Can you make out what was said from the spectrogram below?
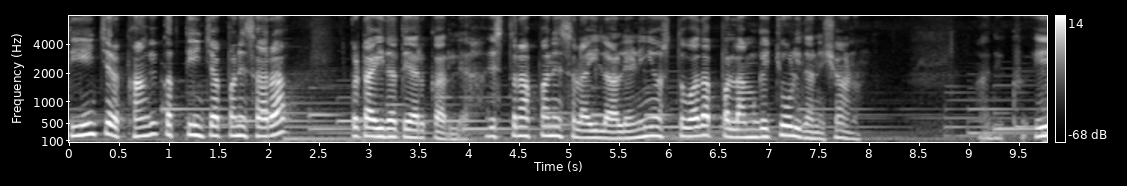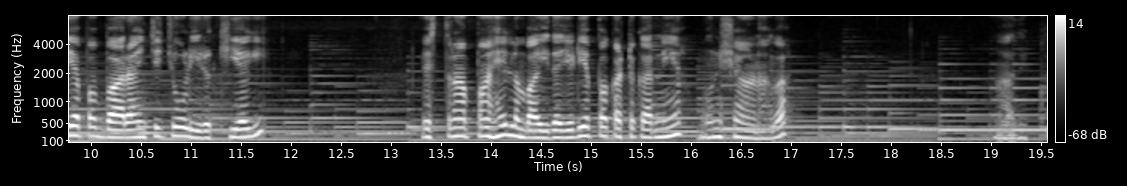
30 ਇੰਚ ਰੱਖਾਂਗੇ 31 ਇੰਚ ਆਪਾਂ ਨੇ ਸਾਰਾ ਕਟਾਈ ਦਾ ਤਿਆਰ ਕਰ ਲਿਆ। ਇਸ ਤਰ੍ਹਾਂ ਆਪਾਂ ਨੇ ਸਲਾਈ ਲਾ ਲੈਣੀ ਹੈ ਉਸ ਤੋਂ ਬਾਅਦ ਆਪਾਂ ਲਾਵਾਂਗੇ ਝੋਲੀ ਦਾ ਨਿਸ਼ਾਨ। ਆ ਦੇਖੋ, ਇਹ ਆਪਾਂ 12 ਇੰਚ ਝੋਲੀ ਰੱਖੀ ਹੈਗੀ। ਇਸ ਤਰ੍ਹਾਂ ਆਪਾਂ ਇਹ ਲੰਬਾਈ ਦਾ ਜਿਹੜੀ ਆਪਾਂ ਕੱਟ ਕਰਨੀ ਆ, ਉਹ ਨਿਸ਼ਾਨ ਆਗਾ। ਆ ਦੇਖੋ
